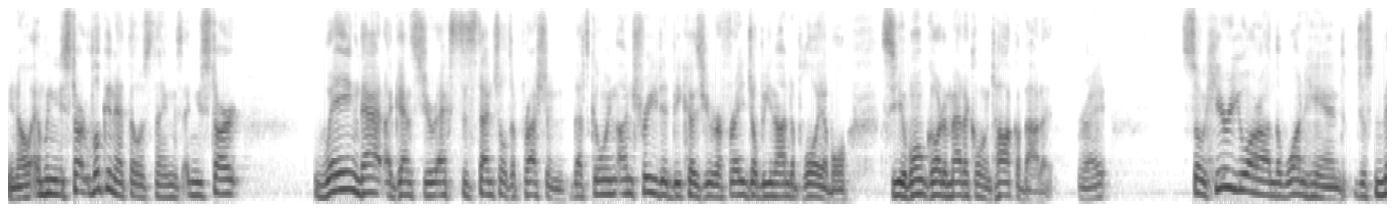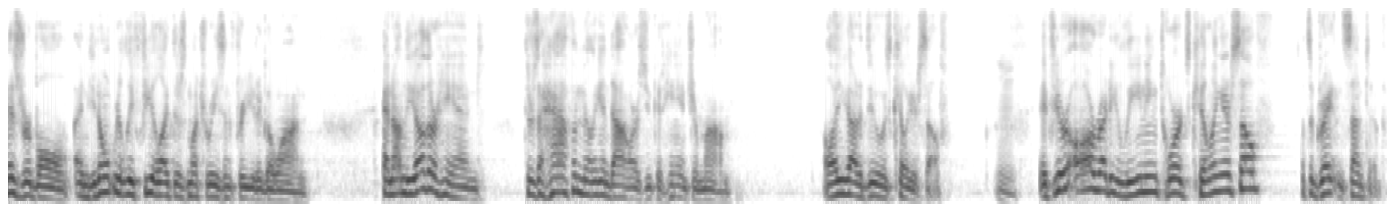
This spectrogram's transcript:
You know, and when you start looking at those things and you start weighing that against your existential depression that's going untreated because you're afraid you'll be non-deployable, so you won't go to medical and talk about it, right? So here you are on the one hand, just miserable, and you don't really feel like there's much reason for you to go on. And on the other hand, there's a half a million dollars you could hand your mom. All you got to do is kill yourself. Mm. If you're already leaning towards killing yourself, that's a great incentive.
